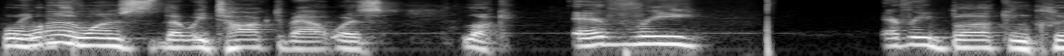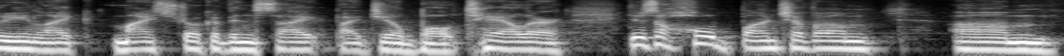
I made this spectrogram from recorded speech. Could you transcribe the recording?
Well, like, one of the ones that we talked about was look, every every book, including like My Stroke of Insight by Jill Bolte Taylor, there's a whole bunch of them um,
